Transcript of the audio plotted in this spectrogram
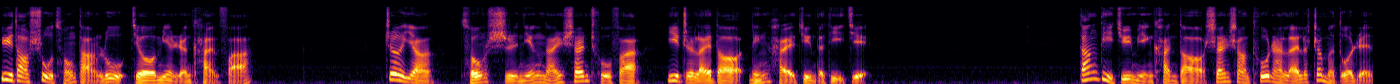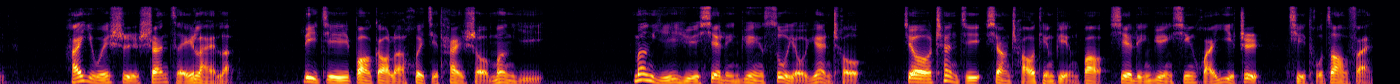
遇到树丛挡路，就命人砍伐。这样从始宁南山出发，一直来到临海郡的地界。当地居民看到山上突然来了这么多人，还以为是山贼来了，立即报告了会稽太守孟仪。孟仪与谢灵运素有怨仇，就趁机向朝廷禀报谢灵运心怀异志，企图造反。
